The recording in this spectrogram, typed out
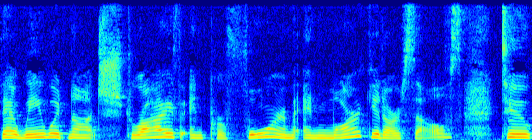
that we would not strive and perform and market ourselves to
